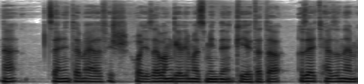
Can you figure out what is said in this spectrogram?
na, szerintem elf is, hogy az evangélium az mindenki, tehát a, az egyháza nem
